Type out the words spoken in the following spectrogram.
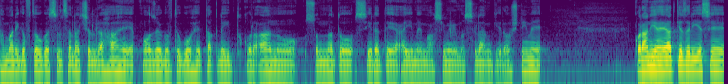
ہماری گفتگو کا سلسلہ چل رہا ہے۔ موضوع گفتگو ہے تقلید، قرآن و سنت و سیرت ایم معصوم علیہ السلام کی روشنی میں۔ قرآن آیات کے ذریعے سے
